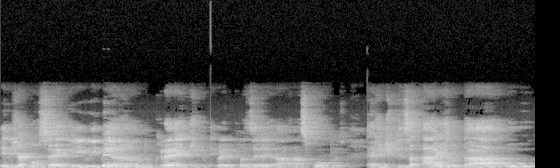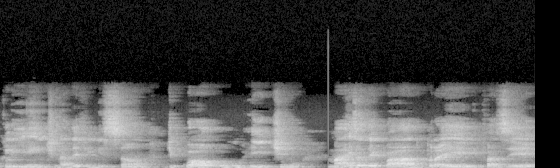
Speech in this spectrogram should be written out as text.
ele já consegue ir liberando crédito para ele fazer as compras. A gente precisa ajudar o cliente na definição de qual o ritmo mais adequado para ele fazer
